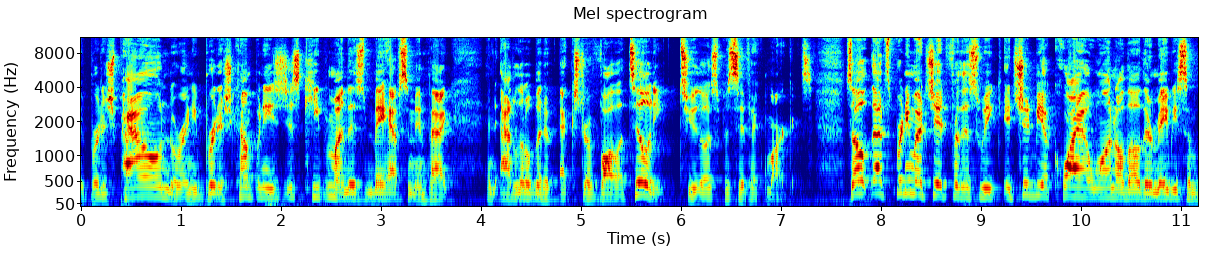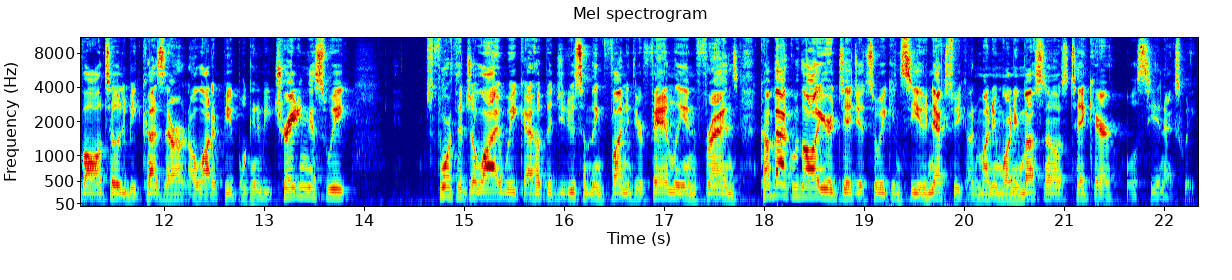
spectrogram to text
the British pound or any British companies, just keep in mind this may have some impact and add a little bit of extra volatility to those specific markets. So that's pretty much it for this week. It should be a quiet one, although there may be some volatility because there aren't a lot of people going to be trading this week. It's 4th of July week. I hope that you do something fun with your family and friends. Come back with all your digits so we can see you next week on Monday Morning Must Knows. Take care. We'll see you next week.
